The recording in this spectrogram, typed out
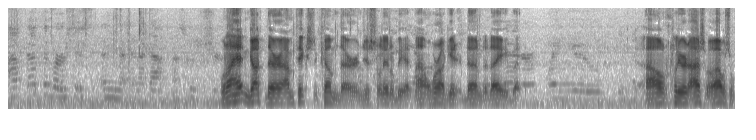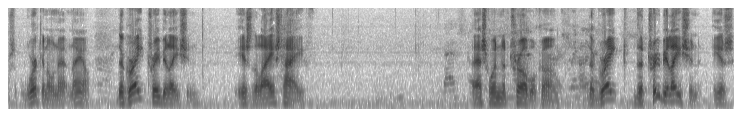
I've got the verses and, and I got my scripture. Well, I hadn't got there. I'm fixing to come there in just a little bit. I don't know where I'll get it done today, but. Better you, I'll clear it. I I was working on that now. The Great Tribulation is the last half. that's. When the trouble comes. The Great, the tribulation is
